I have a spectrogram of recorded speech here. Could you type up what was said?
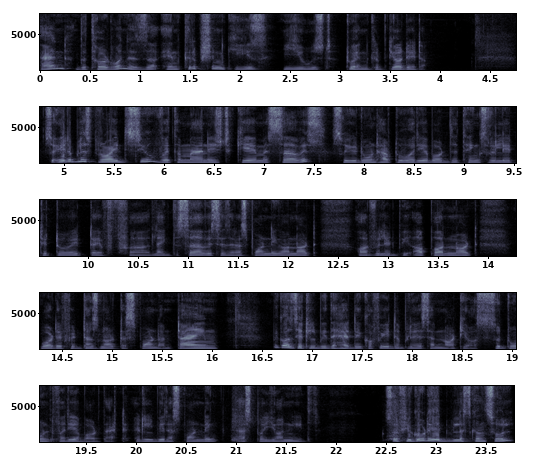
and the third one is the encryption keys used to encrypt your data. So AWS provides you with a managed KMS service. So you don't have to worry about the things related to it. If uh, like the service is responding or not, or will it be up or not? What if it does not respond on time? Because it will be the headache of AWS and not yours. So don't worry about that. It will be responding as per your needs. So if you go to AWS console,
